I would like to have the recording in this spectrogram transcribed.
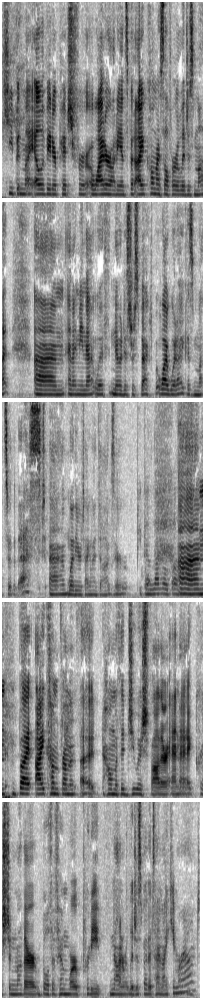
keep in my elevator pitch for a wider audience, but I call myself a religious mutt. Um, and I mean that with no disrespect, but why would I? Because mutts are the best, um, whether you're talking about dogs or people. They're lovable. Um, but I come from a, a home with a Jewish father and a Christian mother, both of whom were pretty non religious by the time I came around.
